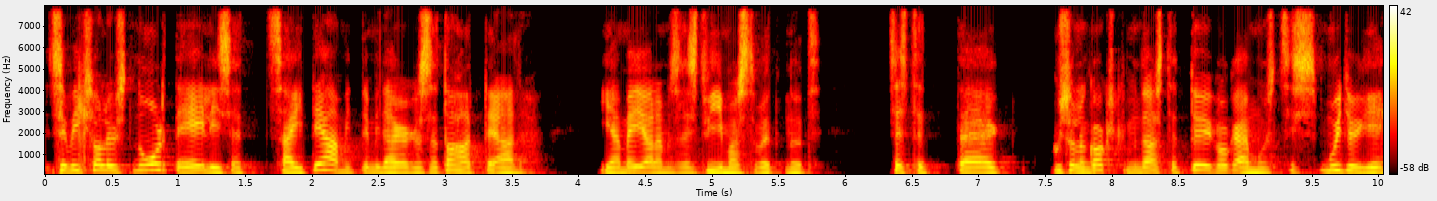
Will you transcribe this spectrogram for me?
see võiks olla just noorte eelis, et sa ei tea mitte midagi, aga sa tahad teada. Ja meie oleme sellest viimast võtnud, sest et äh, kui sul on kakskümmend aastat töökogemust, siis muidugi,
